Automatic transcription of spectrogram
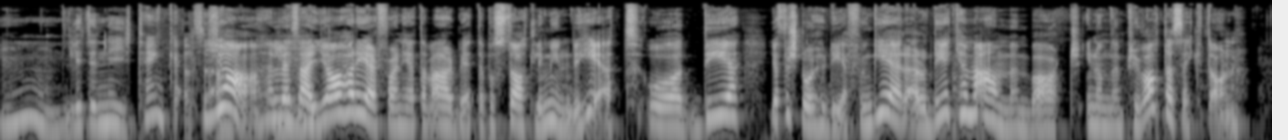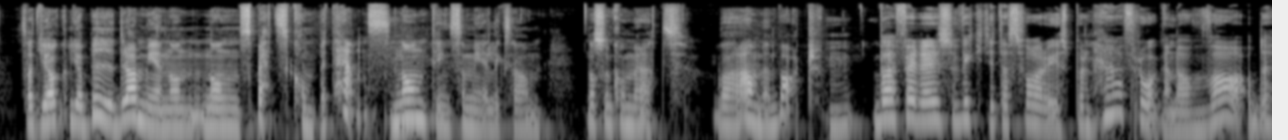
Mm, lite nytänk alltså? Ja, eller så här, jag har erfarenhet av arbete på statlig myndighet och det, jag förstår hur det fungerar och det kan vara användbart inom den privata sektorn. Så att jag, jag bidrar med någon, någon spetskompetens, någonting som är liksom, något som kommer att vara användbart. Mm. Varför är det så viktigt att svara just på den här frågan då? Vad?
